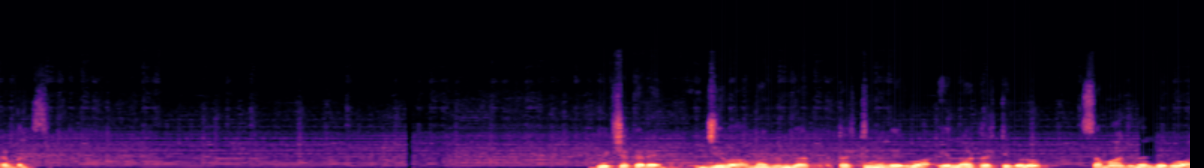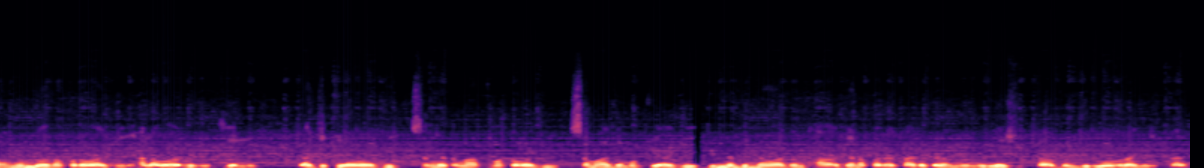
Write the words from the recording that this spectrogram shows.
ಬೆಂಬಲಿಸಿ. ವೀಕ್ಷಕರೇ, ಜೀವ ಮದದ್ಗಾರ್ ಟ್ರಸ್ಟಿನಲ್ಲಿರುವ ಎಲ್ಲ ಟ್ರಸ್ಟಿಗಳು ಸಮಾಜದಲ್ಲಿರುವ ನೊಂದವರ ಪರವಾಗಿ ಹಲವಾರು ರೀತಿಯಲ್ಲಿ ರಾಜಕೀಯವಾಗಿ, ಸಂಘಟನಾತ್ಮಕವಾಗಿ ಸಮಾಜಮುಖಿಯಾಗಿ ಭಿನ್ನ ಭಿನ್ನವಾದಂತಹ ಜನಪರ ಕಾರ್ಯಗಳನ್ನು ನಿರ್ವಹಿಸುತ್ತಾ ಬಂದಿರುವವರಾಗಿರುತ್ತಾರೆ.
